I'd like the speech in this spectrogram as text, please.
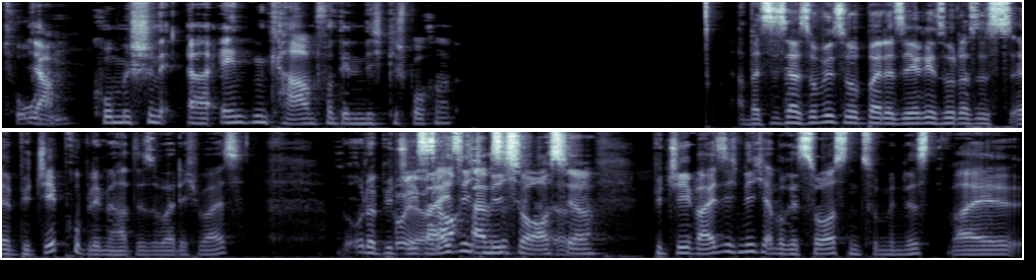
Toten. ja, komischen äh, Enden kam, von denen ich gesprochen habe. Aber es ist ja sowieso bei der Serie so, dass es äh, Budgetprobleme hatte, soweit ich weiß. Oder Budget Oh ja. Weiß ich teilweise nicht. so aus, äh, ja. Budget weiß ich nicht, aber Ressourcen zumindest, weil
